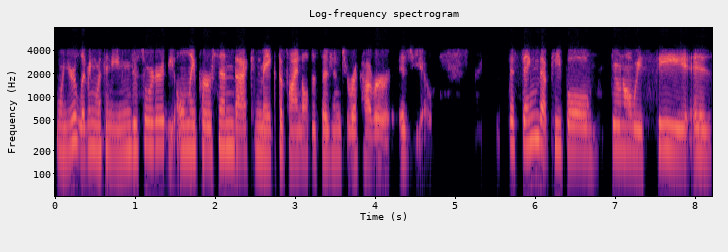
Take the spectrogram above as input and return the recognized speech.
when you're living with an eating disorder, the only person that can make the final decision to recover is you. The thing that people don't always see is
